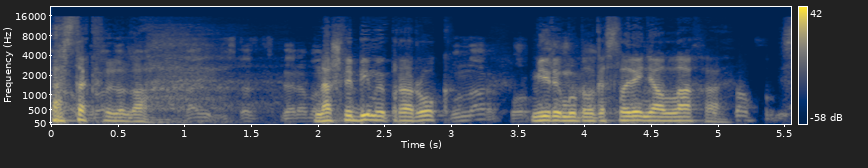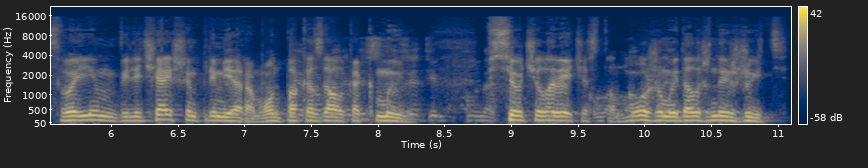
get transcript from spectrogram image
Астагфируллах. Наш любимый пророк, мир ему благословение Аллаха, своим величайшим примером он показал, как мы, все человечество, можем и должны жить.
